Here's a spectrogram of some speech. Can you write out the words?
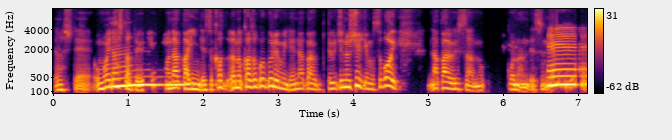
出して、思い出したという仲いいんです。かあの家族ぐるみで仲良くて、うちの主人もすごい仲良しさんの子なんですね。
